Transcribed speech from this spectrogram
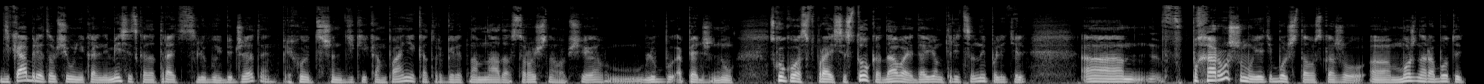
декабрь это вообще уникальный месяц, когда тратятся любые бюджеты, приходят совершенно дикие компании, которые говорят, нам надо срочно вообще, люб... опять же, ну, сколько у вас в прайсе стока, давай, даем три цены, полетели. По-хорошему, я тебе больше того скажу, можно работать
